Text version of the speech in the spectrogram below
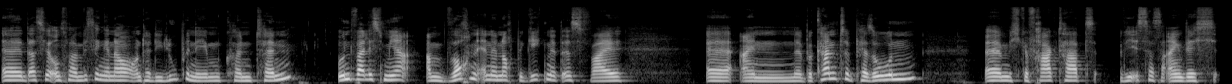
äh, dass wir uns mal ein bisschen genauer unter die Lupe nehmen könnten. Und weil es mir am Wochenende noch begegnet ist, weil äh, eine bekannte Person äh, mich gefragt hat, wie ist das eigentlich,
